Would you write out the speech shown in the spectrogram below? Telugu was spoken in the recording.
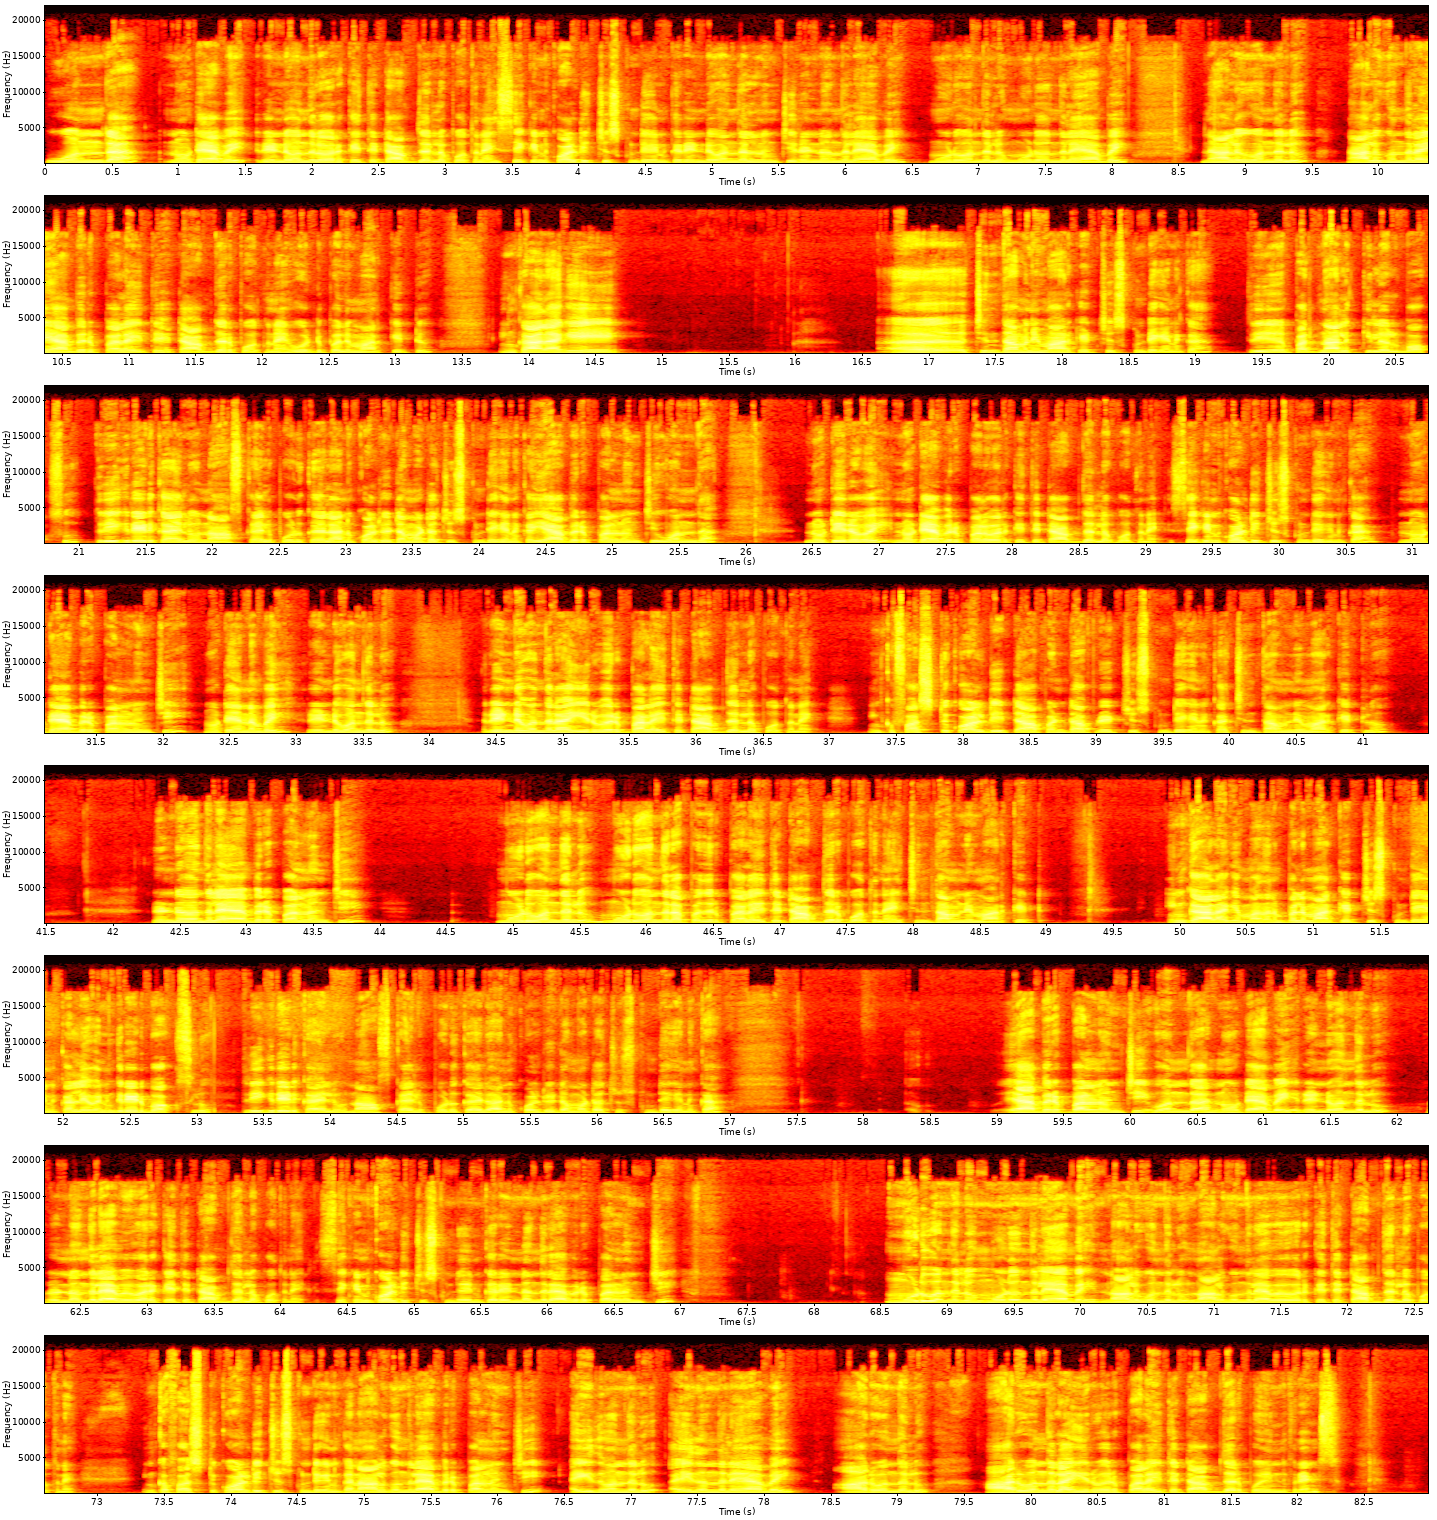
వంద నూట యాభై రెండు వందల వరకు అయితే టాప్ ధరలో పోతున్నాయి. సెకండ్ క్వాలిటీ చూసుకుంటే కనుక రెండు వందల నుంచి రెండు వందల యాభై మూడు వందలు మూడు వందల యాభై నాలుగు వందలు నాలుగు వందల యాభై రూపాయలు అయితే టాప్ ధర పోతున్నాయి ఒడ్డుపల్లి మార్కెట్. ఇంకా అలాగే చింతామణి మార్కెట్ చూసుకుంటే కనుక త్రీ పద్నాలుగు కిలోల బాక్సు త్రీ గ్రేడ్ కాయలు నాసుకాయలు పొడికాయలు అనుక్వాలిటీ టమాటా చూసుకుంటే కనుక యాభై రూపాయల నుంచి వంద నూట ఇరవై నూట యాభై రూపాయల వరకు అయితే టాప్ ధరలో పోతున్నాయి. సెకండ్ క్వాలిటీ చూసుకుంటే కనుక నూట యాభై రూపాయల నుంచి నూట ఎనభై రెండు వందలు రెండు వందల ఇరవై రూపాయలు అయితే టాప్ ధరలో పోతున్నాయి. ఇంకా first quality top and top rate చూసుకుంటే కనుక చింతామణి మార్కెట్లో రెండు వందల యాభై రూపాయల నుంచి మూడు వందలు మూడు వందల పది రూపాయలు అయితే టాప్ ధర పోతున్నాయి చింతామణి మార్కెట్. ఇంకా అలాగే మదనపల్లి మార్కెట్ చూసుకుంటే కనుక లెవెన్ గ్రేడ్ బాక్సులు త్రీ గ్రేడ్ కాయలు నాసుకాయలు పొడికాయలు అన్ని క్వాలిటీ టమోటా చూసుకుంటే కనుక యాభై రూపాయల నుంచి వంద నూట యాభై రెండు వందలు రెండు వందల యాభై వరకు అయితే టాప్ ధరలో పోతున్నాయి. సెకండ్ క్వాలిటీ చూసుకుంటే కనుక రెండు వందల యాభై రూపాయల నుంచి మూడు వందలు మూడు వందల యాభై నాలుగు వందలు నాలుగు వందల యాభై వరకు అయితే టాప్ ధరలో పోతున్నాయి. ఇంకా ఫస్ట్ క్వాలిటీ చూసుకుంటే కనుక నాలుగు వందల యాభై రూపాయల నుంచి ఐదు వందలు ఐదు వందల యాభై ఆరు వందలు ఆరు వందల ఇరవై రూపాయలు అయితే టాప్ ధర పోయింది ఫ్రెండ్స్.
